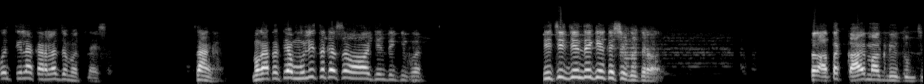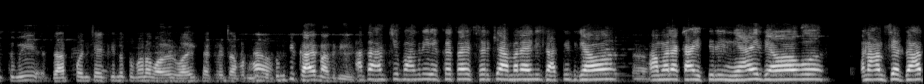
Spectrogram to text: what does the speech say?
पण तिला करायला जमत नाही सर सांगा मग आता त्या मुलीचं कसं व्हावं जिंदगीवर तिची जिंदगी कशी गुजरावं तर आता काय मागणी आहे तुमची तुम्ही जात पंचायतीनं तुम्हाला वाळी वाळी टाकल्याचं आपण म्हणतो. हो. तुमची काय मागणी आहे आता आमची मागणी एकच आहे सर की आम्हाला यांनी जातीत घ्यावं. आम्हाला काहीतरी न्याय द्यावावं आणि आमच्या जात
